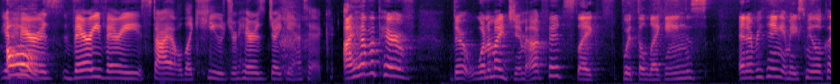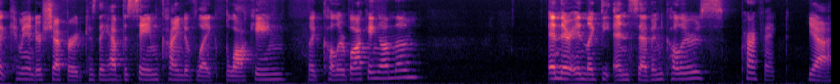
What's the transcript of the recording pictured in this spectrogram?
Your oh, hair is very, very styled, like huge. Your hair is gigantic. I have a pair of there. One of my gym outfits, like with the leggings and everything, it makes me look like Commander Shepard because they have the same kind of like blocking, like color blocking on them, and they're in like the N seven colors. Perfect. Yeah.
